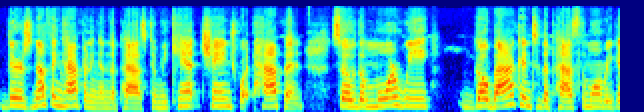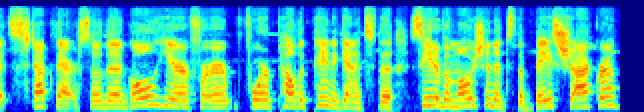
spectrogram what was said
there's nothing happening in the past and we can't change what happened. So the more we go back into the past the more we get stuck there. So the goal here for for pelvic pain again it's the seat of emotion it's the base chakra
